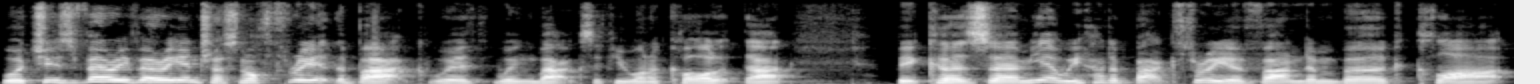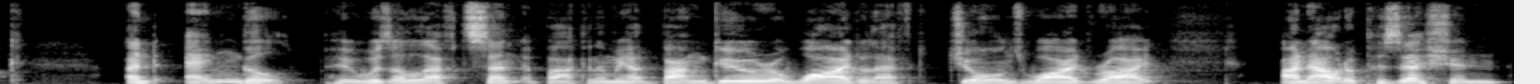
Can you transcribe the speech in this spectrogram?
which is very, very interesting. Or three at the back with wing backs, if you want to call it that. Because, um, yeah, we had a back three of Vandenberg, Clarke, and Engel, who was a left centre back, and then we had Bangura wide left, Jones wide right, and out of possession.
